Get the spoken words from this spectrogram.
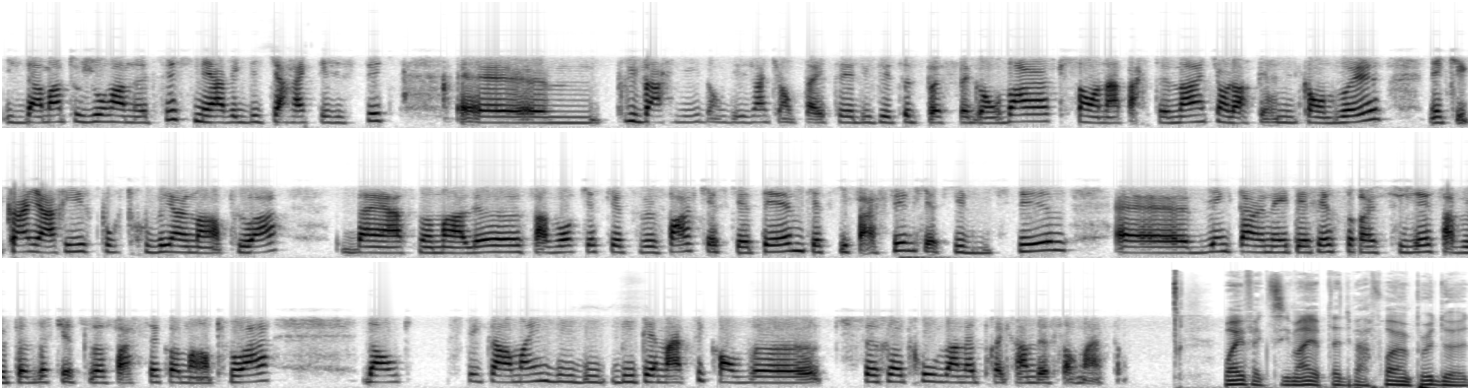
évidemment toujours en autisme, mais avec des caractéristiques euh, plus variées. Donc, des gens qui ont peut-être des études postsecondaires, qui sont en appartement, qui ont leur permis de conduire, mais qui, quand ils arrivent pour trouver un emploi, ben à ce moment-là, savoir qu'est-ce que tu veux faire, qu'est-ce que tu aimes, qu'est-ce qui est facile, qu'est-ce qui est difficile. Euh, bien que tu as un intérêt sur un sujet, ça ne veut pas dire que tu vas faire ça comme emploi. Donc, c'est quand même des, thématiques qu'on va qui se retrouvent dans notre programme de formation. Oui, effectivement, il y a peut-être parfois un peu de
